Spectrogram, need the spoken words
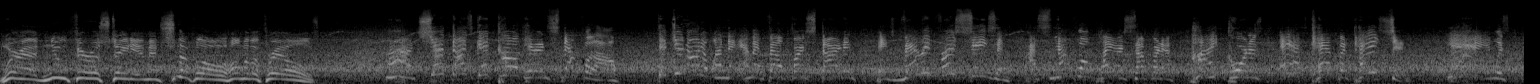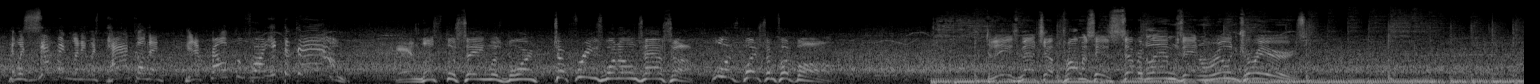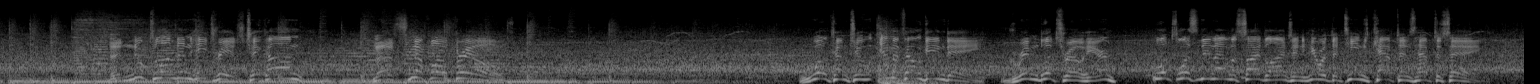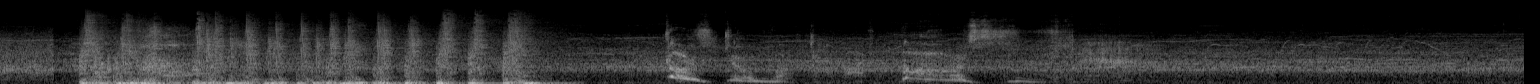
We're at New Fira Stadium in Snuffalo, home of the thrills. It sure does get cold here in Snuffalo. Did you know that when the MFL first started, its very first season, a Snuffalo player suffered a hindquarters ass capitation? Yeah, it was it was seven when he was tackled and, and it froze before it hit the ground. And thus the saying was born, to freeze one own's ass off. Let's play some football. Today's matchup promises severed limbs and ruined careers. The Nuke London Hatriots take on the Snuffalo Thrills. Welcome to MFL Game Day. Grim Blitzrow here. Let's listen in on the sidelines and hear what the team's captains have to say.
